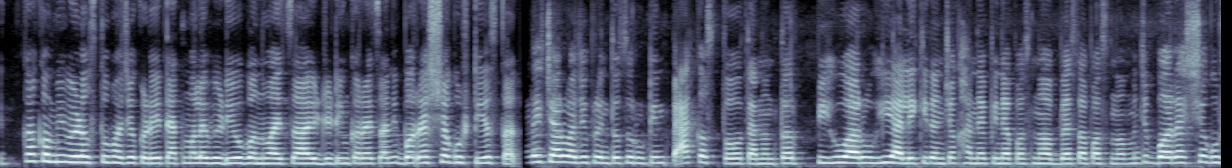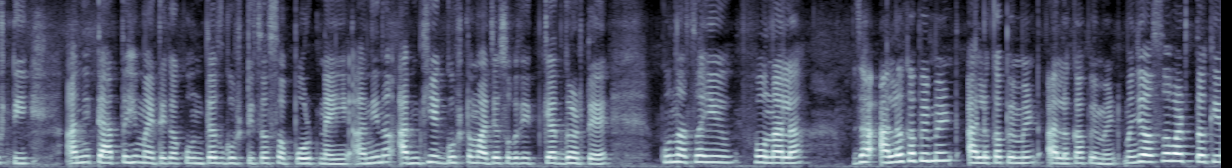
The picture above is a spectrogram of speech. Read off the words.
इतका कमी वेळ असतो माझ्याकडे त्यात मला व्हिडिओ बनवायचा एडिटिंग करायचा आणि बऱ्याचशा गोष्टी असतात. साडेचार वाजेपर्यंतचं रुटीन पॅक असतं. त्यानंतर पिहू आरूही आले की त्यांच्या खाण्यापिण्यापासून अभ्यासापासून म्हणजे बऱ्याचशा गोष्टी. आणि त्यातही माहिती आहे का कोणत्याच गोष्टीचा सपोर्ट नाही. आणि ना आणखी एक गोष्ट माझ्यासोबत इतक्यात घडते आहे कुणाचाही फोन आला झा आलं का पेमेंट आलं का पेमेंट आलं का पेमेंट म्हणजे असं वाटतं की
